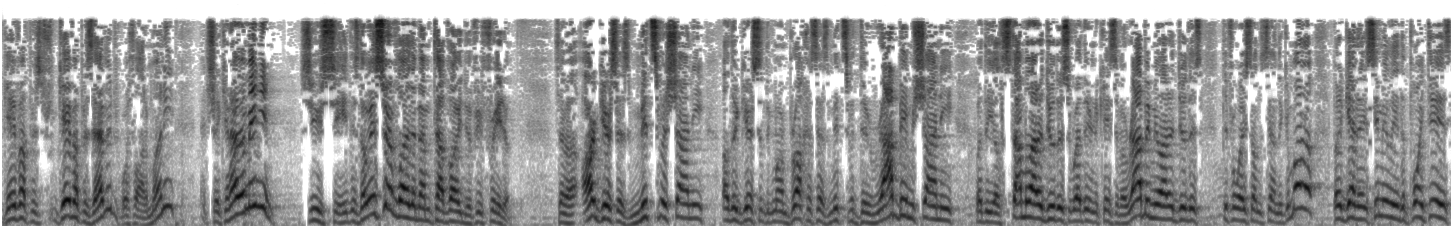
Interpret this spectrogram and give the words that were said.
gave up his gave up his Evid, worth a lot of money, and she can have a minion. So you see, there's no Isser of Loilam Tavoidu if you freed him. So uh, our gear says mitzvah shani, other gear says the Gemara Bracha says mitzvah de rabim shani, whether you'll stam allowed to do this or whether in the case of a rabbim you're allowed to do this, different ways to understand the Gemara. But again, seemingly the point is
